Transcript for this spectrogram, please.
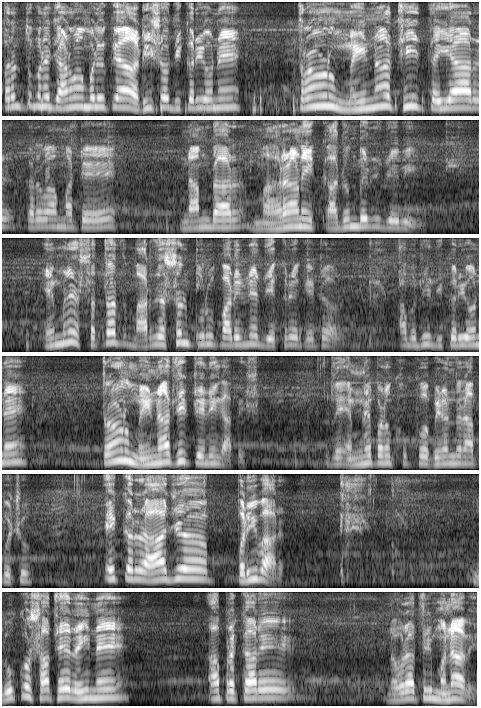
પરંતુ મને જાણવા મળ્યું કે આ અઢીસો દીકરીઓને ત્રણ મહિનાથી તૈયાર કરવા માટે નામદાર મહારાણી કાદંબરી દેવી એમણે સતત માર્ગદર્શન પૂરું પાડીને દેખરેખ હેઠળ આ બધી દીકરીઓને ત્રણ મહિનાથી ટ્રેનિંગ આપે છે. એટલે એમને પણ ખૂબ ખૂબ અભિનંદન આપું છું. એક રાજ પરિવાર લોકો સાથે રહીને આ પ્રકારે નવરાત્રિ મનાવે.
